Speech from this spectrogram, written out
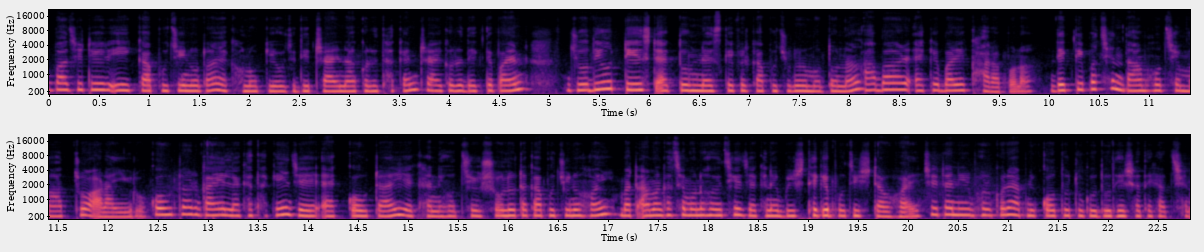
বাজেটের এই কাপুচিনোটা এখনও কেউ যদি ট্রাই না করে থাকেন ট্রাই করে দেখতে পারেন। যদিও টেস্ট একদম নেসকেফের কাপুচিনোর মতো না, আবার একেবারে খারাপও না। দেখতে পাচ্ছেন, দাম হচ্ছে মাত্র আড়াই ইউরো কৌটার গায়ে লেখা থাকে যে, এক কৌটায় এখানে হচ্ছে ষোলোটা কাপুচিনো হয় বাট আমার কাছে মনে হয়েছে যে, এখানে বিশ থেকে পঁচিশটাও হয়। সেটা নির্ভর করে আপনি কতটুকু দুধের সাথে খাচ্ছেন।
